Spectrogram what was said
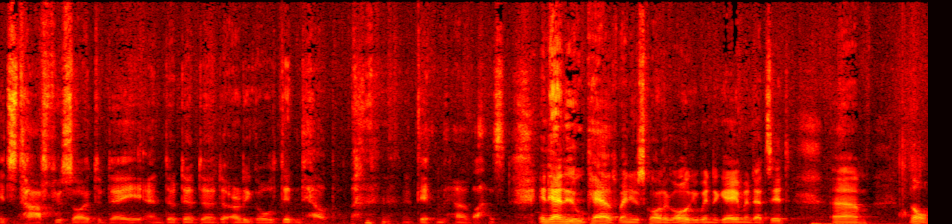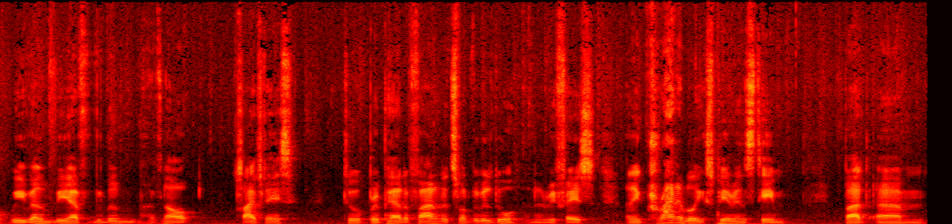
It's tough. You saw it today, and the the, the, the early goal didn't help. it didn't help us. In the end, who cares? When you score the goal, you win the game, and that's it. Um, no, we will. We have. We will have now five days to prepare the final. That's what we will do, and then we face an incredible experienced team, but. Um,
